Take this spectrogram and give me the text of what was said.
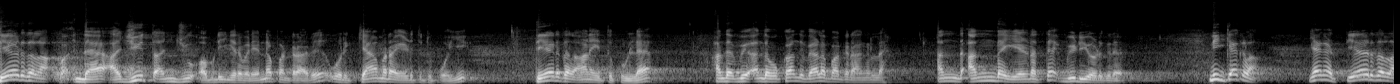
தேர்தல் இந்த அஜித் அஞ்சு அப்படிங்கிறவர் என்ன பண்ணுறாரு ஒரு கேமரா எடுத்துகிட்டு போய் தேர்தல் ஆணையத்துக்குள்ளே அந்த அந்த உட்காந்து வேலை பார்க்குறாங்கல்ல அந்த அந்த இடத்த வீடியோ எடுக்கிறார். நீங்கள் கேட்கலாம். ஏங்க தேர்தல்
